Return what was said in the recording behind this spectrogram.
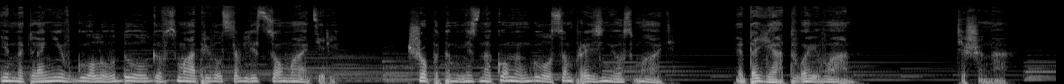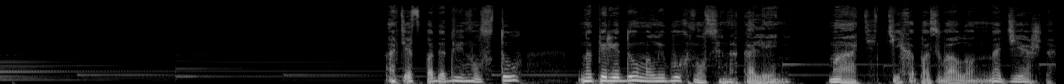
и, наклонив голову, долго всматривался в лицо матери. Шепотом незнакомым голосом произнес мать. «Это я, твой Иван». Тишина. Отец пододвинул стул, но передумал и бухнулся на колени. «Мать!» — тихо позвал он. «Надежда!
